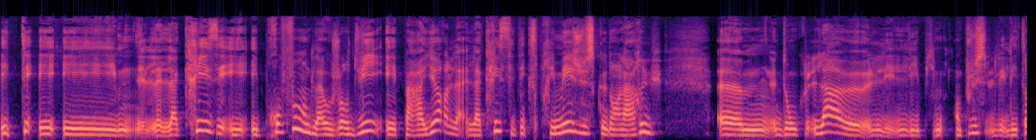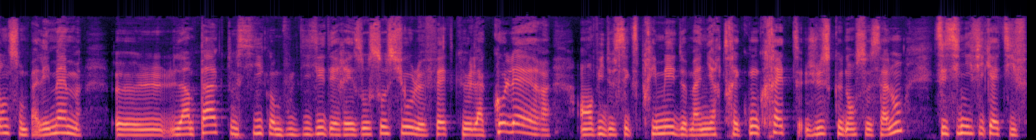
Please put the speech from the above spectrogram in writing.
la crise est, profonde là aujourd'hui, et par ailleurs, la, crise s'est exprimée jusque dans la rue. Euh, donc là, euh, en plus, les, temps ne sont pas les mêmes. Euh, l'impact aussi, comme vous le disiez, des réseaux sociaux, le fait que la colère a envie de s'exprimer de manière très concrète jusque dans ce salon, c'est significatif.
